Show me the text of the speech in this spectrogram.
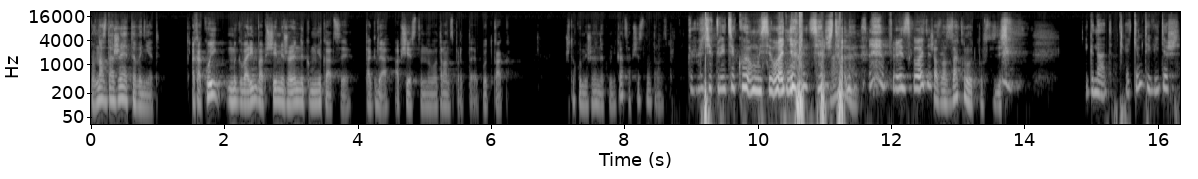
но у нас даже этого нет. О какой мы говорим вообще межрайонной коммуникации тогда, общественного транспорта? Вот как? Что такое межрайонная коммуникация общественного транспорта? Короче, критикуем мы сегодня все, что А, нас происходит. Сейчас нас закроют просто здесь. Игнат, каким ты видишь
